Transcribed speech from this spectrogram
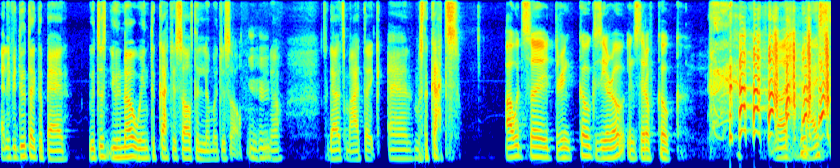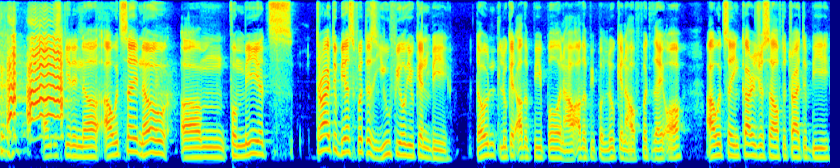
And if you do take the bad, you just you know when to cut yourself to limit yourself. You know, so that's my take. And Mr. Cuts, I would say drink Coke Zero instead of Coke. no, Nice. I'm just kidding. No, I would say no. Um, for me, it's try to be as fit as you feel you can be. Don't look at other people and how other people look and how fit they are. I would say encourage yourself to try to be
